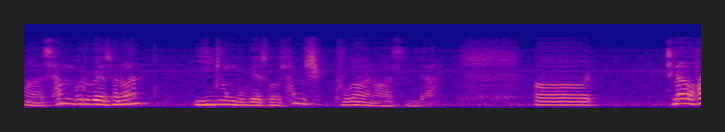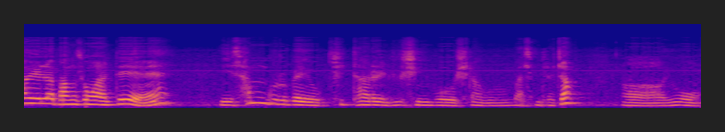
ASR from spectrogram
3그룹에서는 이중복에서 39가 나왔습니다. 지난 화요일날 방송할 때에 이 3그룹의 기타를 유심히 보시라고 말씀드렸죠. 어, 요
